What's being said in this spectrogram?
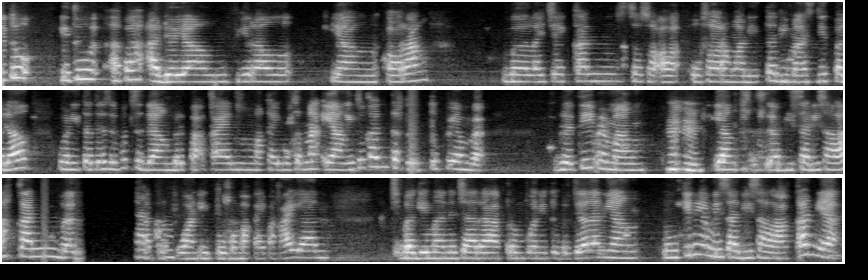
itu itu apa ada yang viral yang orang melecehkan seseorang, seorang wanita di masjid padahal wanita tersebut sedang berpakaian memakai mukena yang itu kan tertutup ya mbak berarti memang mm -mm. yang bisa disalahkan bagi perempuan itu memakai pakaian, bagaimana cara perempuan itu berjalan yang mungkin yang bisa disalahkan ya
